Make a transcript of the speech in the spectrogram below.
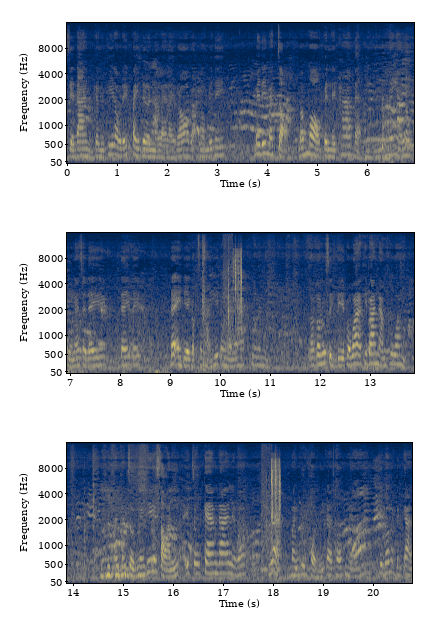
เสียดายเหมือนกันที่เราได้ไปเดินมาหลาย ๆ รอบอะเราไม่ได้ไม่ได้มาเจาะแล้วมองเป็นในภาพแบบนี้ไม่งั้นเราคงน่าจะได้ได้ได้ ได้ไอเดียกับสถานที่ตรงนั้นมากขึ้น แล้วก็รู้สึกดีเพราะว่าที่บ้านน้ำท่วม มันเป็นจุดหนึ่งที่สอนไอ้เจ้าแก้มได้เลยว่าเนี่ยมันคือผลที่กระทบนะคิดว่ามันเป็นการ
